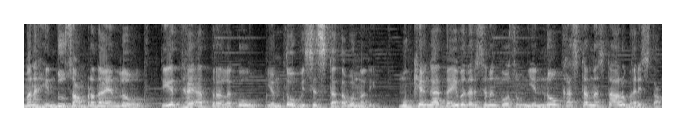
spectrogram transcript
మన హిందూ సాంప్రదాయంలో తీర్థయాత్రలకు ఎంతో విశిష్టత ఉన్నది. ముఖ్యంగా దైవ దర్శనం కోసం ఎన్నో కష్ట నష్టాలు భరిస్తాం.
